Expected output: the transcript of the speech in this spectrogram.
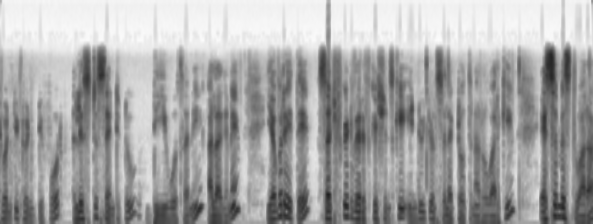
twenty twenty four list sent to DEOs అని అలాగనే ఎవరైతే సర్టిఫికేట్ వెరిఫికేషన్స్కి ఇండివిజువల్ సెలెక్ట్ అవుతున్నారో వారికి ఎస్ఎంఎస్ ద్వారా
